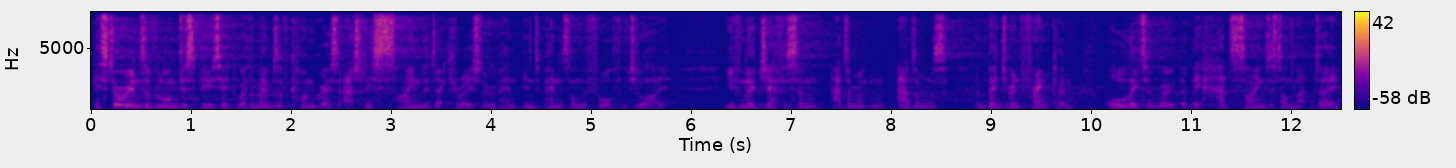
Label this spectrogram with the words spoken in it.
Historians have long disputed whether members of Congress actually signed the Declaration of Independence on the 4th of July, even though Jefferson, Adam, Adams, and Benjamin Franklin all later wrote that they had signed it on that day.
